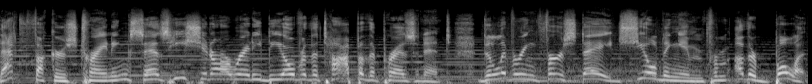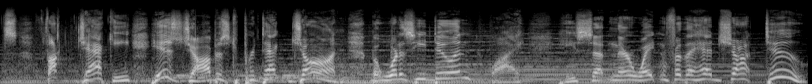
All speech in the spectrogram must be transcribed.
That fucker's training says he should already be over the top of the president, delivering first aid, shielding him from other bullets. Fuck Jackie. His job is to protect John. But what is he doing? Why, he's sitting there waiting for the headshot, too.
